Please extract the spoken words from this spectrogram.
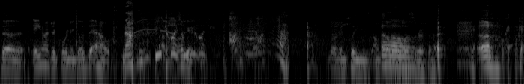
the 800 coordinate goes down. No. Because, Okay. because. Logan, please. I'm so Oh. lost, bro. Uh. Ugh. Okay, okay.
